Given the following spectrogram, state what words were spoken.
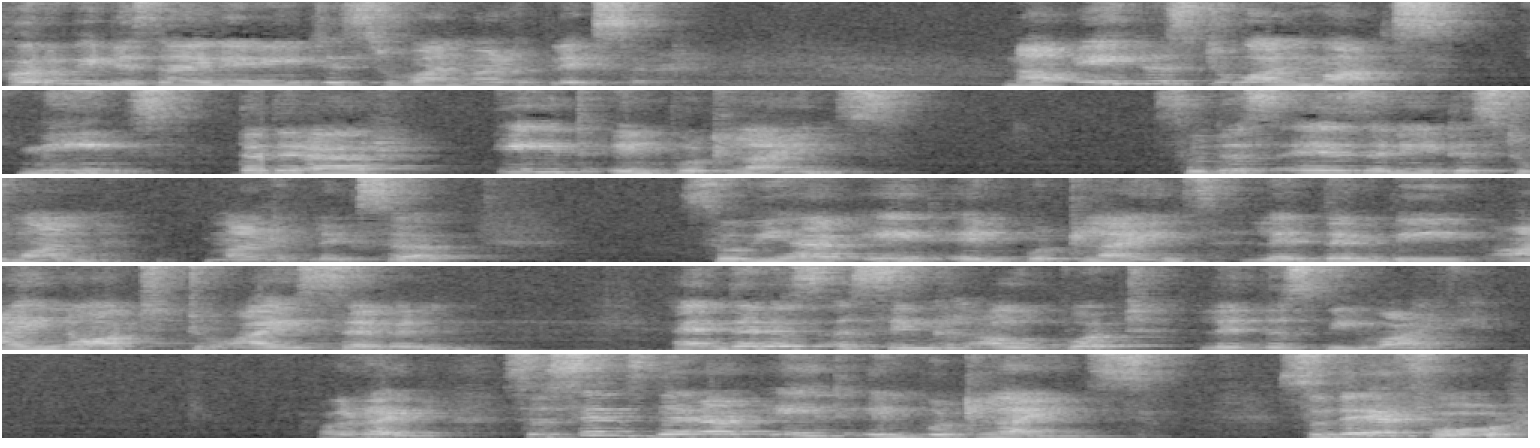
how do we design an 8 is to 1 multiplexer? Now 8 is to 1 mux means that there are 8 input lines. So this is an 8 is to 1 multiplexer. So we have 8 input lines, let them be I0 to I7 and there is a single output, let this be Y. Alright, so since there are 8 input lines, so therefore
